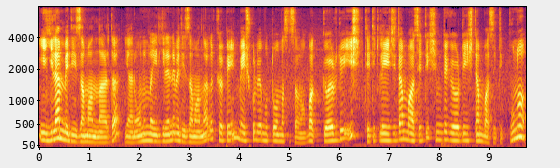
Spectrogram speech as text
İlgilenmediği zamanlarda yani onunla ilgilenemediği zamanlarda köpeğin meşgul ve mutlu olmasını sağlamak. Bak gördüğü iş tetikleyiciden bahsettik. Şimdi de gördüğü işten bahsettik. Bunu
